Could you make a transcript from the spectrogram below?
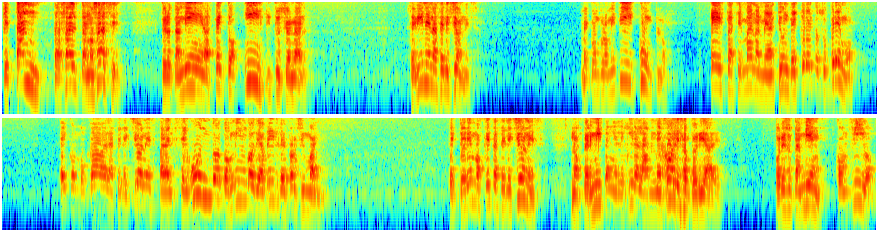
que tanta falta nos hace, pero también en el aspecto institucional. Se vienen las elecciones. Me comprometí y cumplo. Esta semana, mediante un decreto supremo, he convocado a las elecciones para el segundo domingo de abril del próximo año. Esperemos que estas elecciones nos permitan elegir a las mejores autoridades. Por eso también confío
